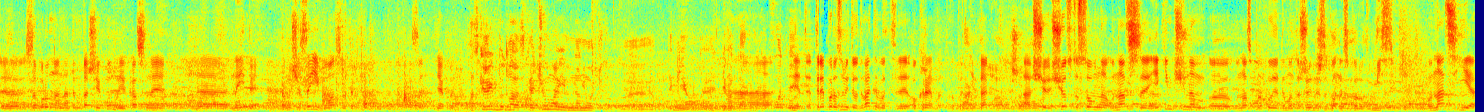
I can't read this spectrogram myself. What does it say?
Е, Заборона на демонтаж якому якраз не, е, не йде, тому що це її балансова територія. Дякую. А скажіть, будь ласка, чому іменно ночі е, такі от е, демонтажні Ні, треба розуміти, давайте от е, окремо випадки, так? А що, що стосовно у нас, е, яким чином у нас проходять демонтажі незаконних споруд в місті? У нас є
